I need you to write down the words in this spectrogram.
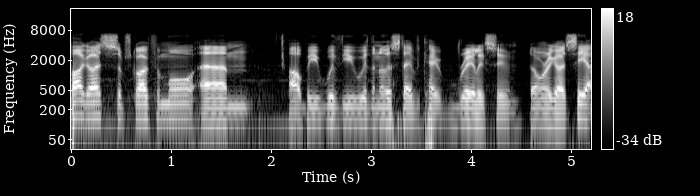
Bye, guys. Subscribe for more. Um, I'll be with you with another state of decay really soon. Don't worry, guys. See ya.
